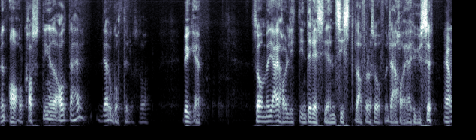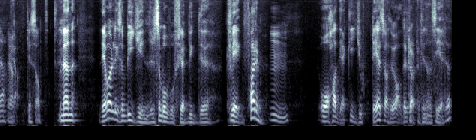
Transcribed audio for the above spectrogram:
Men avkastningen av alt det her, det er jo godt til å bygge. Så, men jeg har litt interesse i den siste, da, for, å så, for der har jeg huset. Ja, Ja. ja, ikke sant. Men det var liksom begynnelsen på hvorfor jeg bygde kvegfarm. Og hadde jeg ikke gjort det, så hadde jeg jo aldri klart å finansiere det.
